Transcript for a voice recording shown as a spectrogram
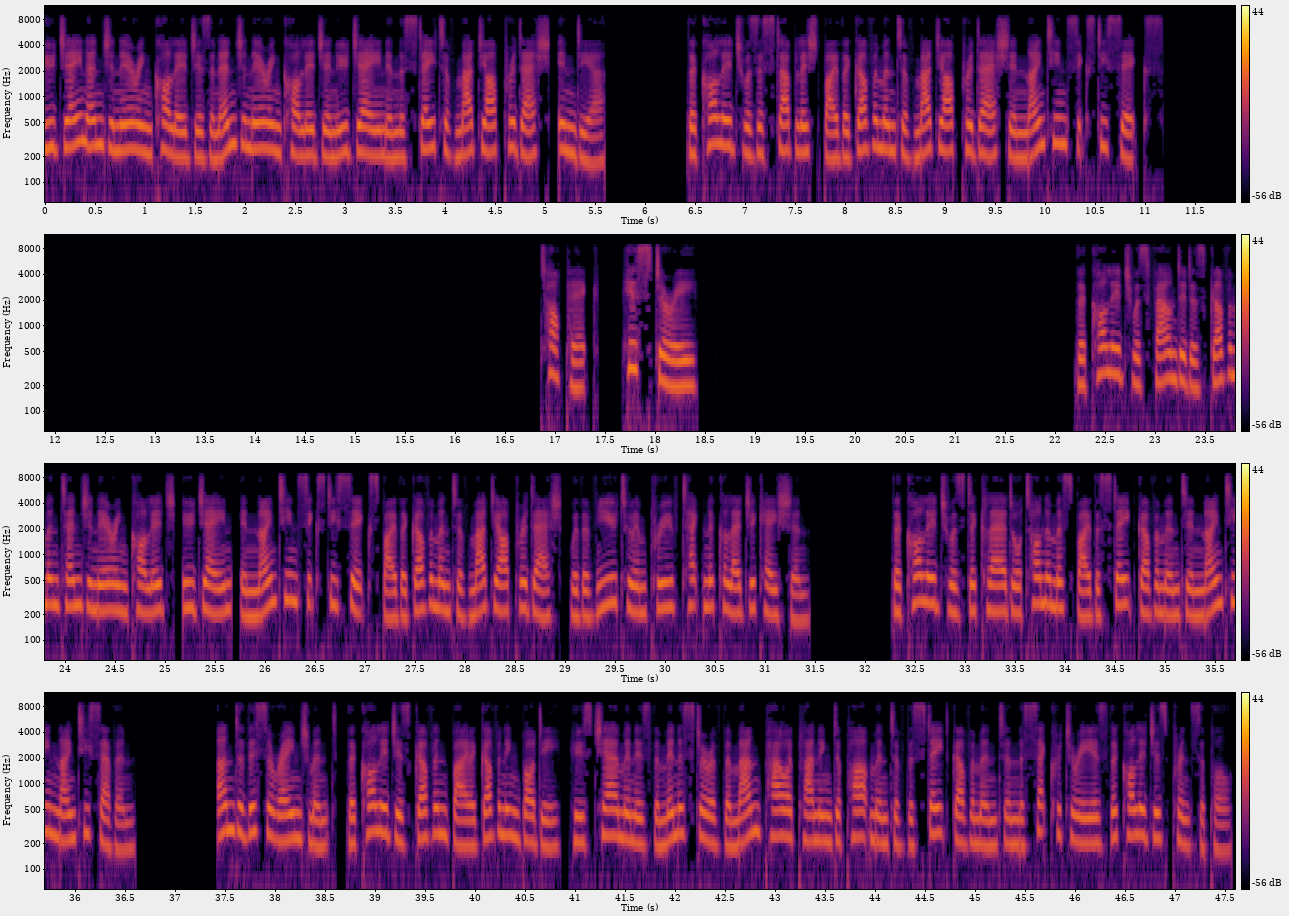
Ujjain Engineering College is an engineering college in Ujjain in the state of Madhya Pradesh, India. The college was established by the government of Madhya Pradesh in 1966. Topic: History The college was founded as Government Engineering College, Ujjain, in 1966 by the government of Madhya Pradesh, with a view to improve technical education. The college was declared autonomous by the state government in 1997. Under this arrangement, the college is governed by a governing body, whose chairman is the Minister of the Man-Power Planning Department of the state government and the secretary is the college's principal.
